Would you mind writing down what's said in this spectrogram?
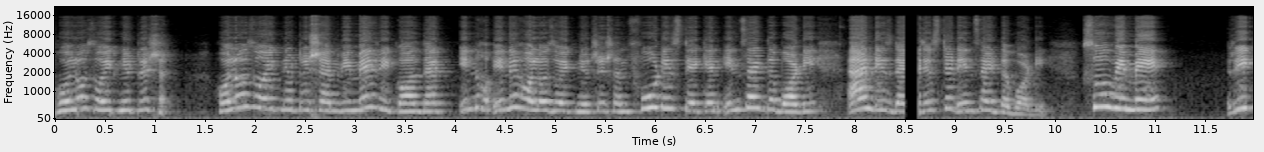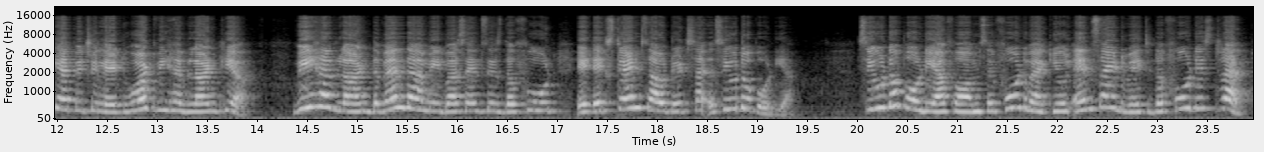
Holozoic nutrition. Holozoic nutrition, we may recall that in, in a holozoic nutrition, food is taken inside the body and is digested inside the body. So we may recapitulate what we have learnt here. We have learned that when the amoeba senses the food, it extends out its pseudopodia. Pseudopodia forms a food vacuole inside which the food is trapped.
